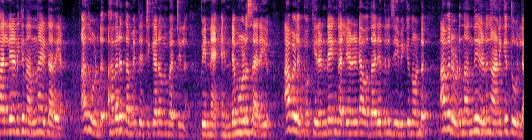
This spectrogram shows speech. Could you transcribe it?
കല്യാണിക്ക് നന്നായിട്ട് അറിയാം. അതുകൊണ്ട് അവരെ തമ്മിൽ തെറ്റിക്കാനൊന്നും പറ്റില്ല. പിന്നെ എന്റെ മോൾ സരയും. അവളിപ്പോൾ കിരണ്ടയും കല്യാണിയുടെ ഔദാര്യത്തിൽ ജീവിക്കുന്നതുകൊണ്ട് അവരോട് നന്ദി കേട് കാണിക്കത്തുമില്ല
